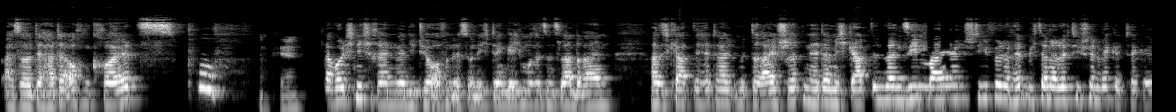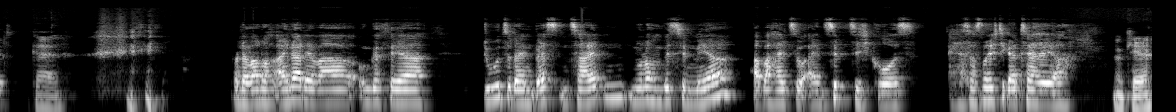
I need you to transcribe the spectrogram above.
Also der hatte auch ein Kreuz. Puh. Okay. Da wollte ich nicht rennen, wenn die Tür offen ist und ich denke, ich muss jetzt ins Land rein. Also ich glaube, der hätte halt mit drei Schritten hätte er mich gehabt in seinen sieben Meilen Stiefel und hätte mich dann da richtig schön weggetackelt. Geil. Und da war noch einer, der war ungefähr du zu deinen besten Zeiten, nur noch ein bisschen mehr, aber halt so 1,70 groß. Ey, das war so ein richtiger Terrier. Okay.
